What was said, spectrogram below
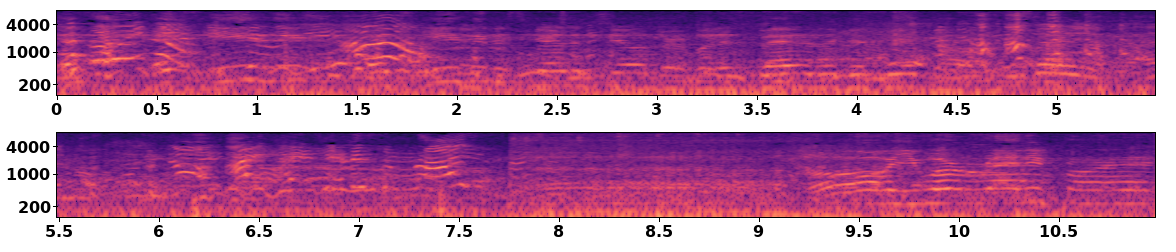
It's easy, it's easy to scare the children, but it's better to get the adults. I did it surprise. Oh, you weren't ready for it.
